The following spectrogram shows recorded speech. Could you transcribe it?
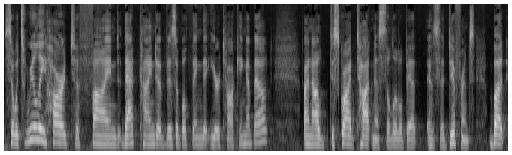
So it's really hard to find that kind of visible thing that you're talking about and I'll describe Totnes a little bit as a difference, but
